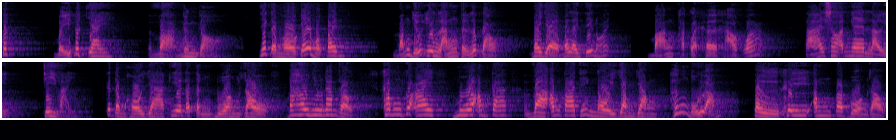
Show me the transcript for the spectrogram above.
tức bị đứt dây và ngưng gõ. Chiếc đồng hồ kế một bên vẫn giữ yên lặng từ lúc đầu, bây giờ mới lên tiếng nói, bạn thật là khờ khạo quá, tại sao anh nghe lời chi vậy? Cái đồng hồ già kia đã từng buồn rầu bao nhiêu năm rồi. Không có ai mua ông ta và ông ta chỉ ngồi vòng vòng hứng bụi ẩm. Từ khi ông ta buồn rầu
